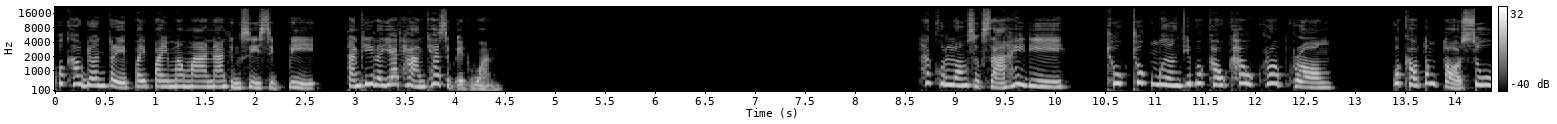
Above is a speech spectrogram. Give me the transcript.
พวกเขาเดินเตร่ไปไปมามานานถึง 40 ปี ทั้งที่ระยะทางแค่ 11 วัน ถ้าคุณลองศึกษาให้ดี ทุกๆเมืองที่พวกเขาเข้าครอบครอง พวกเขาต้องต่อสู้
